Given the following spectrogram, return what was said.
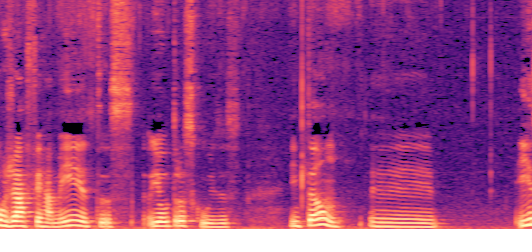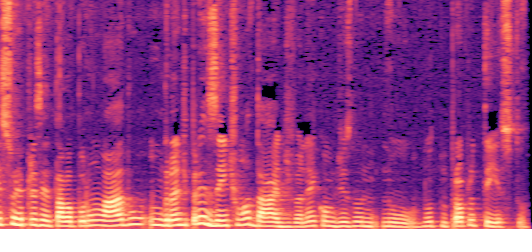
forjar ferramentas e outras coisas. Então, é, isso representava, por um lado, um grande presente, uma dádiva, né? como diz no, no, no próprio texto.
